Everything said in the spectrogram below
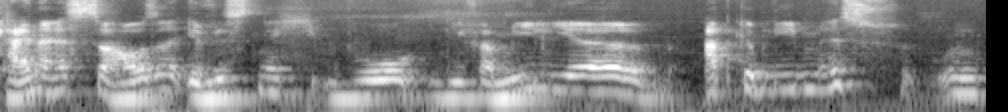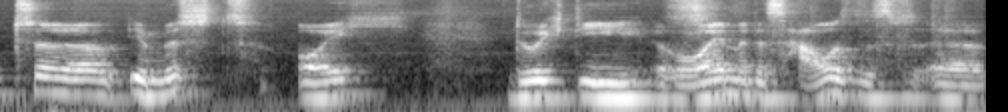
Keiner ist zu Hause, ihr wisst nicht, wo die Familie abgeblieben ist und äh, ihr müsst euch durch die Räume des Hauses äh,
